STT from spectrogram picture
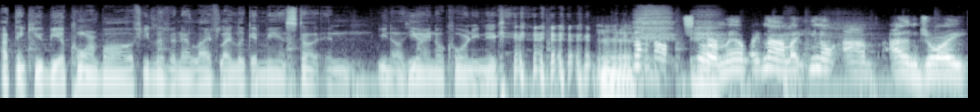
I think you'd be a cornball if you live in that life. Like, look at me and stunt, and you know you ain't no corny nigga. Yeah. No, no, sure, man. Like, nah, like you know, I I enjoy.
